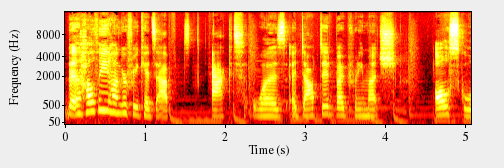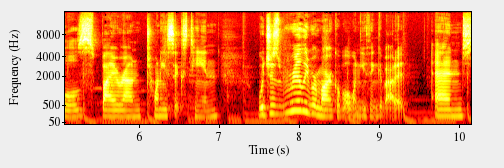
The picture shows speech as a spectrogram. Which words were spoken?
The Healthy Hunger Free Kids Act was adopted by pretty much all schools by around 2016, which is really remarkable when you think about it. And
